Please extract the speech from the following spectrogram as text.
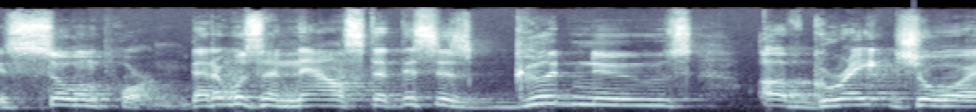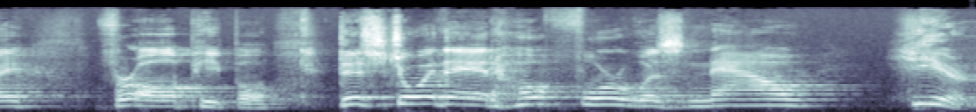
is so important that it was announced that this is good news of great joy for all people. This joy they had hoped for was now here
